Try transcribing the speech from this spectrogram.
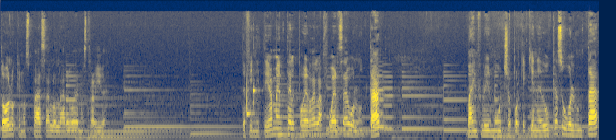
todo lo que nos pasa a lo largo de nuestra vida. Definitivamente el poder de la fuerza de voluntad va a influir mucho porque quien educa su voluntad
